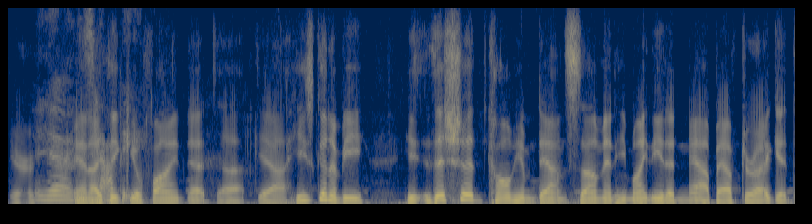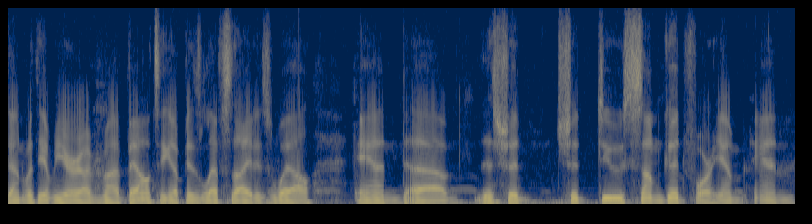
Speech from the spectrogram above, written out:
here. Yeah, he's and I think you'll find that uh, yeah, he's going to be. He, this should calm him down some, and he might need a nap after I get done with him here. I'm uh, balancing up his left side as well, and uh, this should should do some good for him. And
